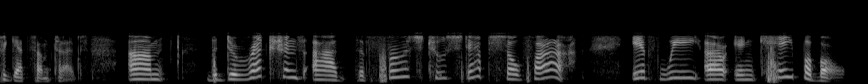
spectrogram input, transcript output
forget sometimes. Um, the directions are the first two steps so far. If we are incapable,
